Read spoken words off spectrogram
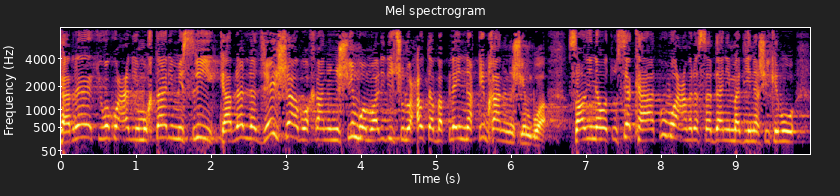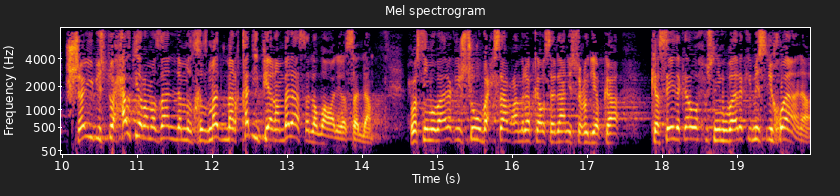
کابرایەکی وەکو عەلی مختاری میسری کابرا لە جێی شا بۆ خانەنشین بووە موالیدی چل و حەوتە بە پلەی نەقیب خانەنشین بووە ساڵی نەوەت و سێ کە هاتبوو بۆ عەمرە سەردانی مەدینەشی کردبوو شەوی بیست و حەوتی ڕەمەزان لە خزمەت مەرقەدی پێغەمبەرا صلی الله علیه وسلم حسنی مبارکیش چوو بە حساب عمرە بکە و سەردانی سعودیە بکە کە سەی دەکە ئەو حسنی مبارکی میسری خۆیانە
